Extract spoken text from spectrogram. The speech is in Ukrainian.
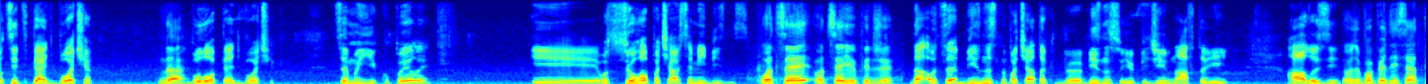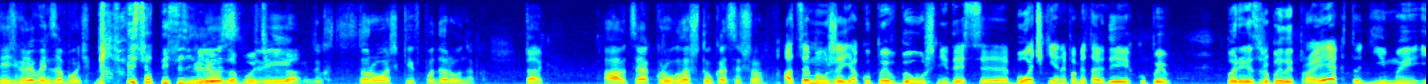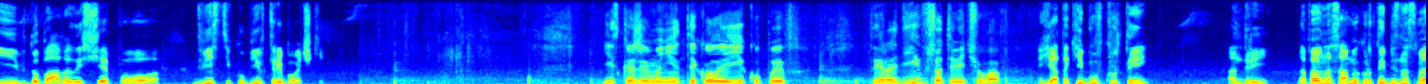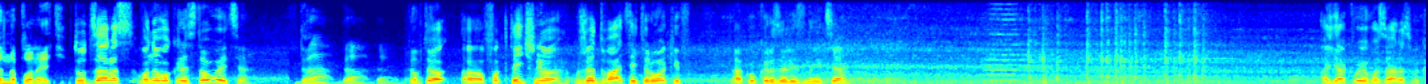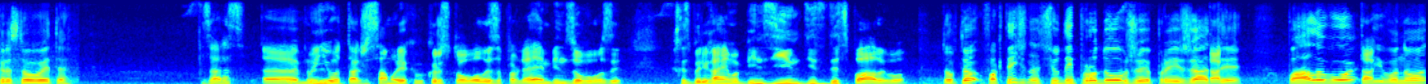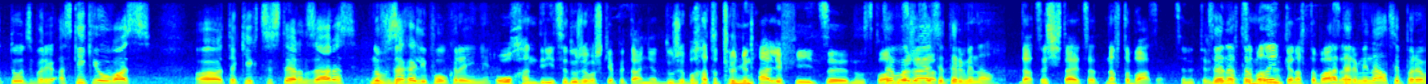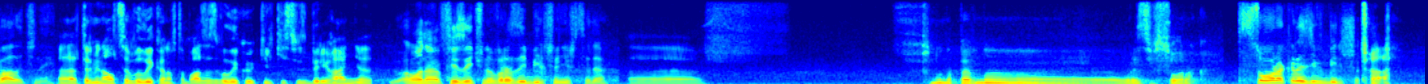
Оці 5 бочок, Да. було 5 бочок. Це ми її купили. І от з цього почався мій бізнес. Оце, оце UPG. Да, оце бізнес на початок е, бізнесу UPG в нафтовій галузі. Тобто по 50 тисяч гривень за бочку. Да, 50 тисяч гривень Плюс за бочку. дві Да. сторожки в подарунок. Так. А оця кругла штука це що? А це ми вже я купив беушні десь е, бочки, я не пам'ятаю, де я їх купив. Пере- Зробили проєкт тоді ми і додали ще по 200 кубів три бочки. І скажи мені, ти коли її купив, ти радів, що ти відчував? Я такий був крутий, Андрій. Напевно, самий крутий бізнесмен на планеті. Тут зараз воно використовується. Да, да, да. Тобто, е, фактично, вже 20 років так, Укрзалізниця. А як ви його зараз використовуєте? Зараз е, ми його так же само, як використовували, заправляємо бензовози, зберігаємо бензин, диспаливо. Тобто, фактично, сюди продовжує приїжджати паливо, Так. і воно тут зберігає. А скільки у вас е, таких цистерн зараз? Ну, взагалі по Україні? Ох, Андрій, це дуже важке питання. Дуже багато терміналів, і це ну Це вважається сказати. термінал. Да, це вважається нафтобаза. Це не термінал. нафтобаза. маленька А термінал це перевалочний. Е, Термінал це велика нафтобаза з великою кількістю зберігання. А Вона фізично в рази більше, ніж це, так? Да? Е, Ну, напевно, в разів 40. 40 разів більше. Так.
